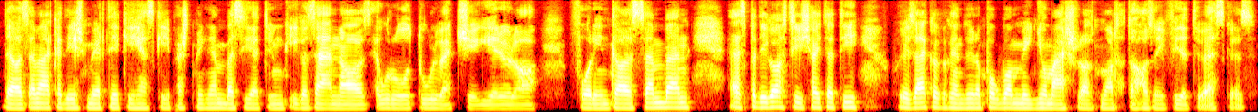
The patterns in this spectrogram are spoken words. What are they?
de az emelkedés mértékéhez képest még nem beszélhetünk igazán az euró túlvettségéről a forinttal szemben. Ez pedig azt is sejteti, hogy az elkövetkezendő napokban még nyomás alatt maradhat a hazai fizetőeszköz,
